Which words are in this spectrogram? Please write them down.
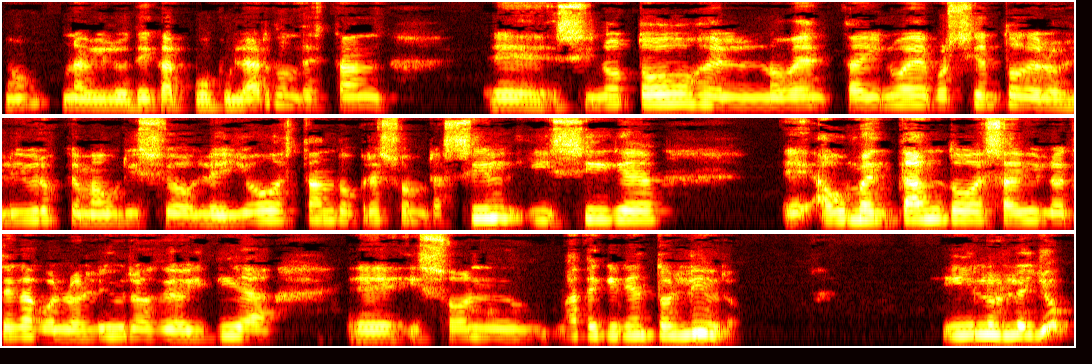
¿no? una biblioteca popular donde están, eh, si no todos, el 99% de los libros que Mauricio leyó estando preso en Brasil y sigue eh, aumentando esa biblioteca con los libros de hoy día y son más de 500 libros. Y los leyó.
